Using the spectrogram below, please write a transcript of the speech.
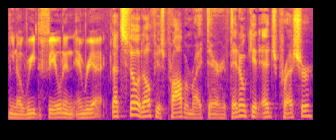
you know, read the field and, and react. That's Philadelphia's problem right there. If they don't get edge pressure,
